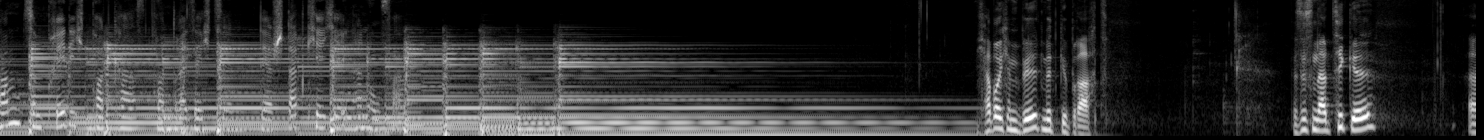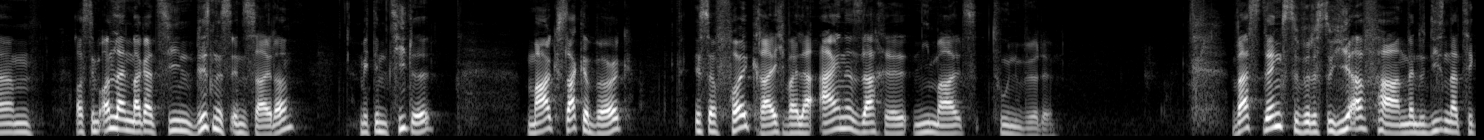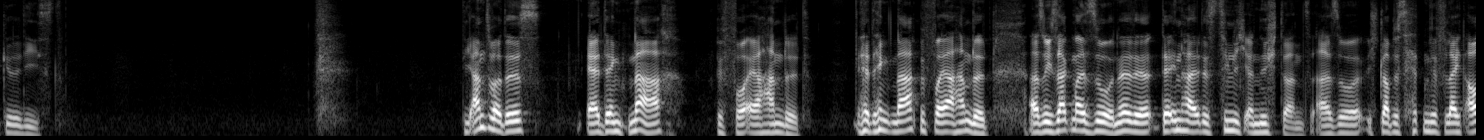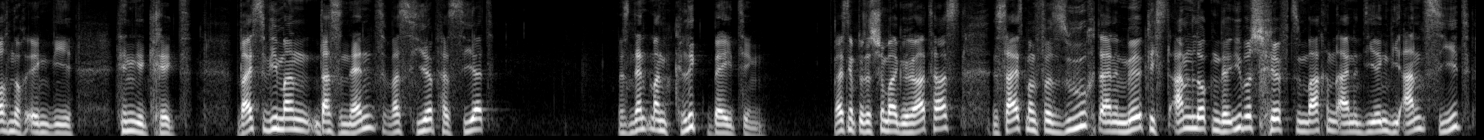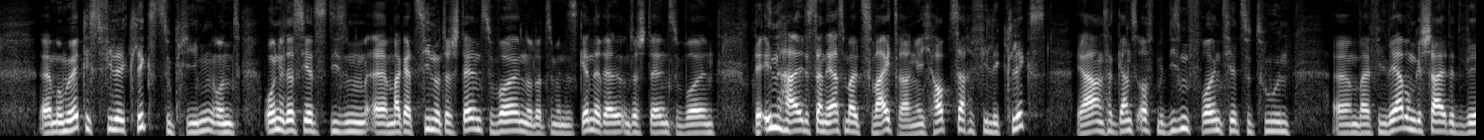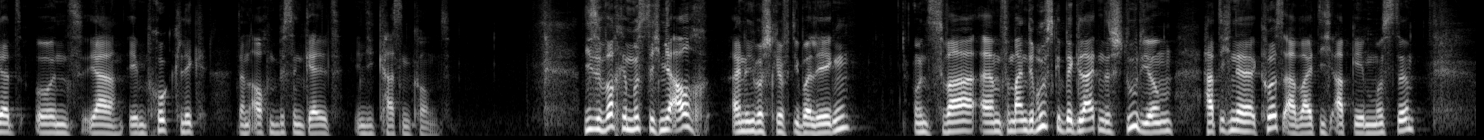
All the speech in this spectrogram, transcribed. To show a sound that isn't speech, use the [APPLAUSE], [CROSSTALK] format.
Willkommen zum Predigt-Podcast von 316, der Stadtkirche in Hannover. Ich habe euch ein Bild mitgebracht. Das ist ein Artikel ähm, aus dem Online-Magazin Business Insider mit dem Titel Mark Zuckerberg ist erfolgreich, weil er eine Sache niemals tun würde. Was denkst du, würdest du hier erfahren, wenn du diesen Artikel liest? Die Antwort ist, er denkt nach, bevor er handelt. [LAUGHS] Er denkt nach, bevor er handelt. Also ich sag mal so, ne, der, der Inhalt ist ziemlich ernüchternd. Also ich glaube, das hätten wir vielleicht auch noch irgendwie hingekriegt. Weißt du, wie man das nennt, was hier passiert? Das nennt man Clickbaiting. Ich weiß nicht, ob du das schon mal gehört hast. Das heißt, man versucht, eine möglichst anlockende Überschrift zu machen, eine, die irgendwie anzieht, ähm, um möglichst viele Klicks zu kriegen. Und ohne das jetzt diesem äh, Magazin unterstellen zu wollen oder zumindest generell unterstellen zu wollen, der Inhalt ist dann erstmal zweitrangig. Hauptsache viele Klicks. Ja, und es hat ganz oft mit diesem Freund hier zu tun, ähm, weil viel Werbung geschaltet wird und ja, eben pro Klick dann auch ein bisschen Geld in die Kassen kommt. Diese Woche musste ich mir auch eine Überschrift überlegen. Und zwar ähm, für mein berufsbegleitendes Studium hatte ich eine Kursarbeit, die ich abgeben musste.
